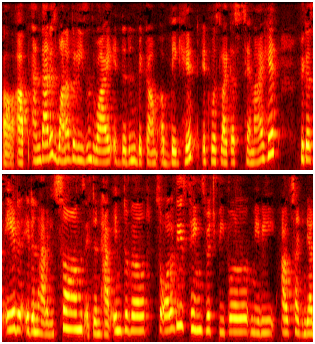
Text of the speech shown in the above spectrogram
uh, up. And that is one of the reasons why it didn't become a big hit. It was like a semi hit. Because A, it it didn't have any songs, it didn't have interval. So all of these things which people maybe outside India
